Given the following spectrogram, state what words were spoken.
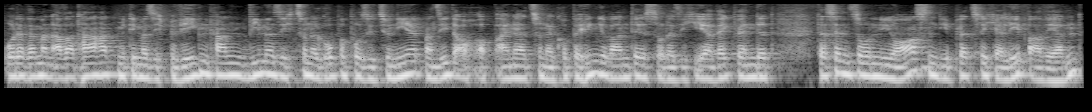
Oder wenn man einen Avatar hat, mit dem man sich bewegen kann, wie man sich zu einer Gruppe positioniert. Man sieht auch, ob einer zu einer Gruppe hingewandt ist oder sich eher wegwendet. Das sind so Nuancen, die plötzlich erlebbar werden.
